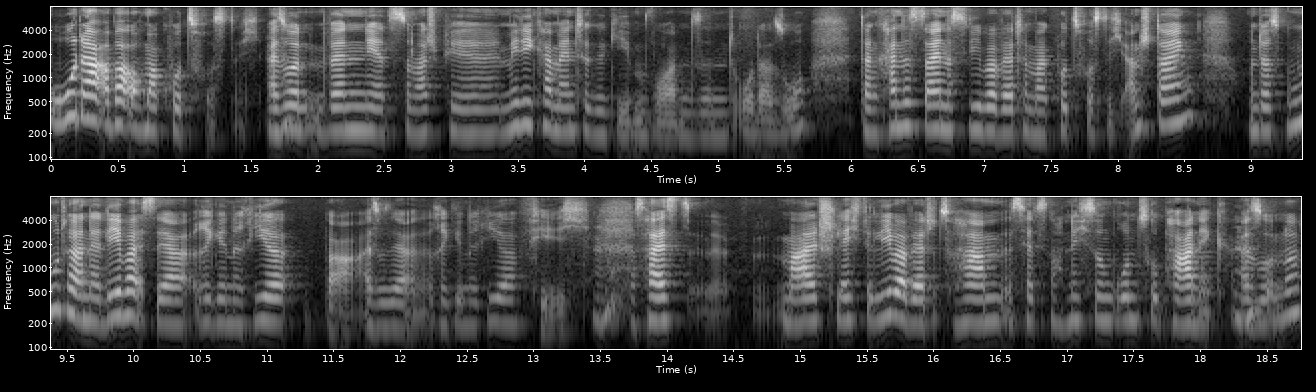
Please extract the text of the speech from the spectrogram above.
oder aber auch mal kurzfristig. Also mhm. wenn jetzt zum Beispiel Medikamente gegeben worden sind oder so, dann kann es sein, dass Leberwerte mal kurzfristig ansteigen. Und das Gute an der Leber ist sehr regenerierbar, also sehr regenerierfähig. Mhm. Das heißt, mal schlechte Leberwerte zu haben, ist jetzt noch nicht so ein Grund zur Panik. Mhm. Also ne,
